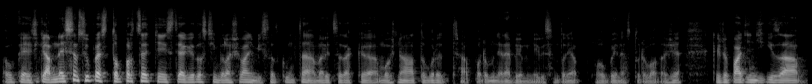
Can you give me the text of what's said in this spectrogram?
OK, říkám, nejsem si úplně 100% jistý, jak je to s tím vylašováním výsledků v té Americe, tak eh, možná to bude třeba podobně, nevím, někdy jsem to nějak hlouběji nestudoval, takže každopádně díky za,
